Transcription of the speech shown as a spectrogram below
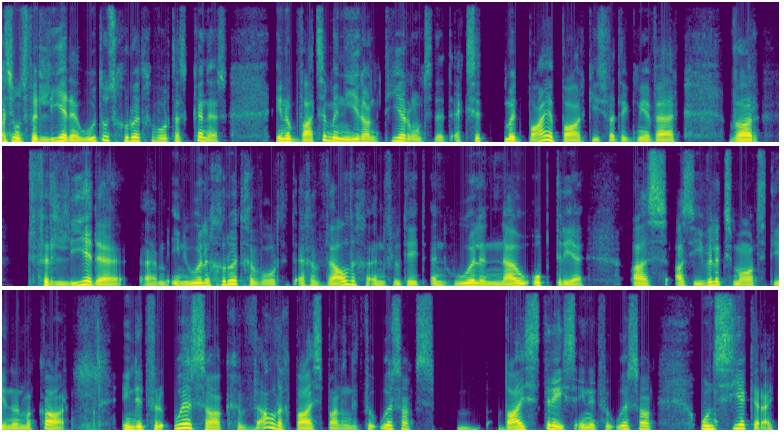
is ons verlede. Hoe het ons groot geword as kinders en op watter manier hanteer ons dit? Ek sit met baie paartjies wat ek mee werk waar verlede um, en hoe hulle groot geword het 'n geweldige invloed het in hoe hulle nou optree as as huweliksmaats teenoor mekaar. En dit veroorsaak geweldig baie spanning. Dit veroorsaak baie stres en dit veroorsaak onsekerheid.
